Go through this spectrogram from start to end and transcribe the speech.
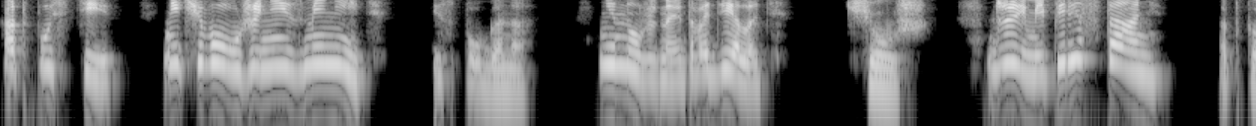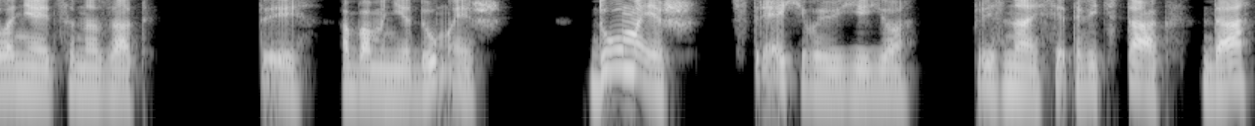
Отпусти. Ничего уже не изменить. Испуганно. Не нужно этого делать. Чушь. Джимми, перестань. Отклоняется назад. Ты обо мне думаешь? Думаешь? Встряхиваю ее. Признайся, это ведь так, да?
